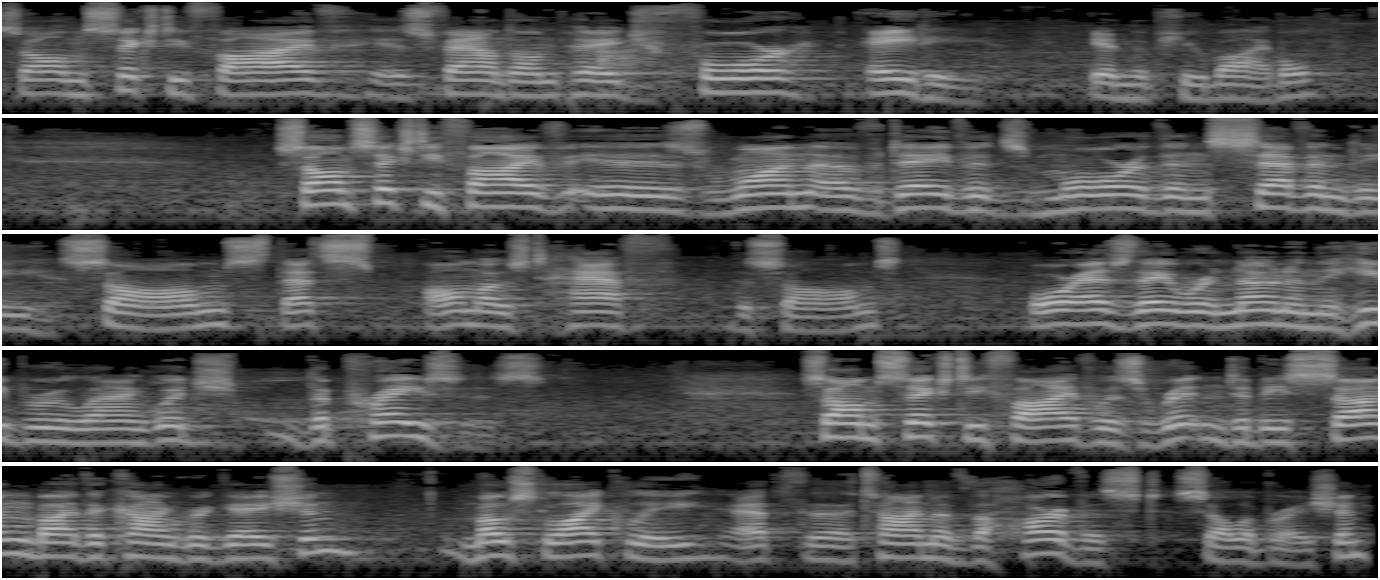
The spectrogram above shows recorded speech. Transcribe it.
Psalm 65 is found on page 480 in the Pew Bible. Psalm 65 is one of David's more than 70 psalms. That's almost half the psalms, or as they were known in the Hebrew language, the praises. Psalm 65 was written to be sung by the congregation most likely at the time of the harvest celebration,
